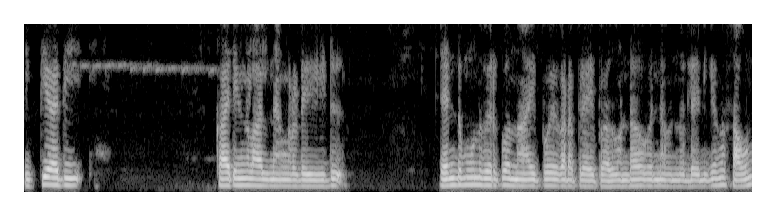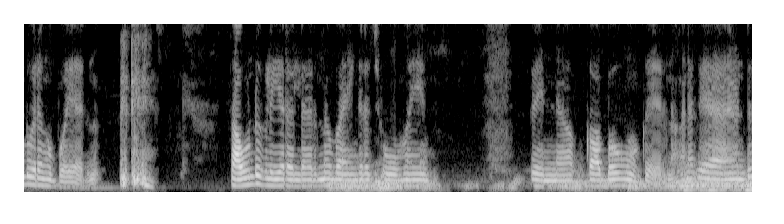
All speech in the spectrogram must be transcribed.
ഇത്യാദി കാര്യങ്ങളാൽ ഞങ്ങളുടെ വീട് രണ്ട് മൂന്ന് പേർക്ക് ഒന്നായിപ്പോയി കടപ്പിലായിപ്പോയി. അതുകൊണ്ട് പിന്നെ ഒന്നുമില്ല. എനിക്കങ്ങ് സൗണ്ട് വരെ അങ്ങ് പോയായിരുന്നു. സൗണ്ട് ക്ലിയർ അല്ലായിരുന്നു. ഭയങ്കര ചുമയും പിന്നെ കഫവും ഒക്കെ ആയിരുന്നു. അങ്ങനെയൊക്കെ ആയതുകൊണ്ട്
